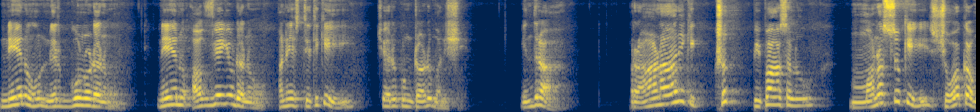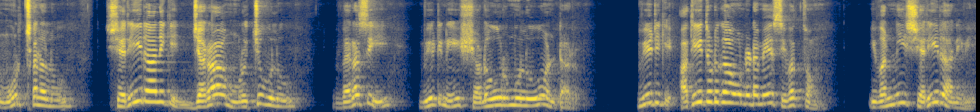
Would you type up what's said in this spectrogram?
నేను నిర్గుణుడను. నేను అవ్యయుడను అనే స్థితికి చేరుకుంటాడు మనిషి. ఇంద్ర ప్రాణానికి క్షుత్ పిపాసలు మనస్సుకి శోక మూర్ఛనలు శరీరానికి జరా మృత్యువులు వెరసి వీటిని షడూర్ములు అంటారు. వీటికి అతీతుడుగా ఉండడమే శివత్వం. ఇవన్నీ శరీరానివి.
